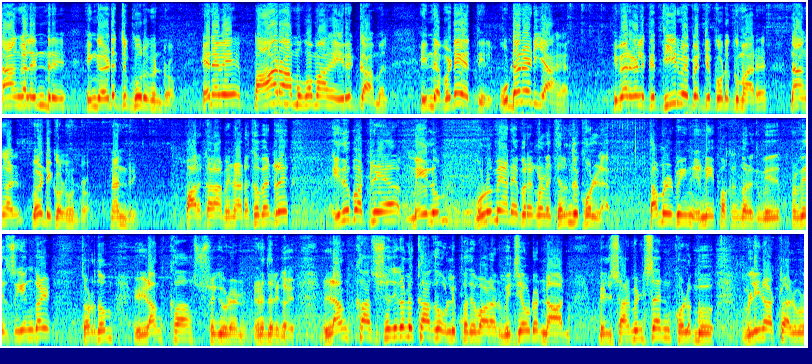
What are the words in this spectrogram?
நாங்கள் இன்று இங்கு எடுத்து கூறுகின்றோம். எனவே பாராமுகமாக இருக்காமல் இந்த விடயத்தில் உடனடியாக இவர்களுக்கு தீர்வை பெற்றுக் கொடுக்குமாறு நாங்கள் வேண்டிக் கொள்கின்றோம். நன்றி. பார்க்கலாம் என்ன நடக்கும் என்று. இது பற்றிய மேலும் முழுமையான விவரங்களை தெரிந்து கொள்ள தமிழ்வின் இணை பக்கங்களுக்கு பிரவேசியுங்கள். தொடர்ந்தும் லங்கா ஸ்ரீயுடன் இணைந்திருங்கள். லங்கா செய்திகளுக்காக ஒளிப்பதிவாளர் விஜயுடன் நான் டில் சாமின்சன் கொழும்பு வெளிநாட்டு அலுவலகம்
